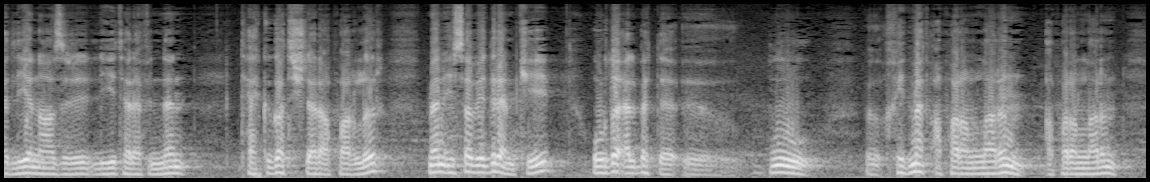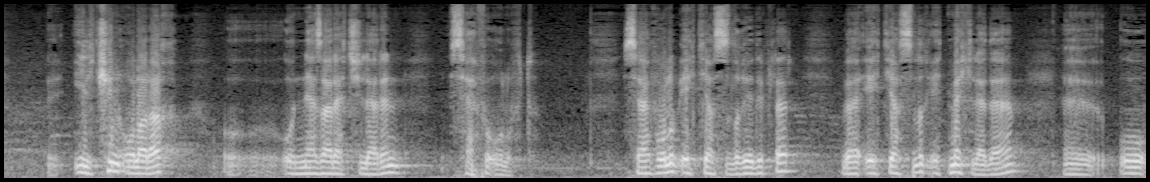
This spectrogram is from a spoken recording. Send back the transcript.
Ədliyyə Nazirliyi tərəfindən təhqiqat işləri aparılır. Mən hesab edirəm ki, orada əlbəttə bu xidmət aparanların aparanların ilkin olaraq o, nəzarətçilərin səhvi olubdur. Səhv olub ehtiyatsızlıq ediblər və ehtiyatsızlıq etməklə də e, o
